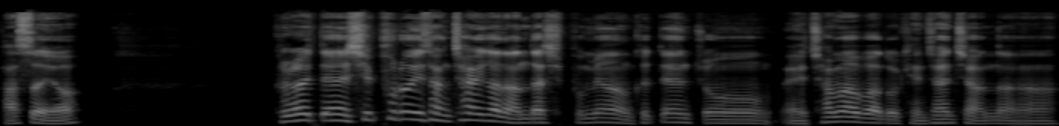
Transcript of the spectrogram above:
봤어요. 그럴 땐10% 이상 차이가 난다 싶으면 그때는 좀 예, 참아봐도 괜찮지 않나.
